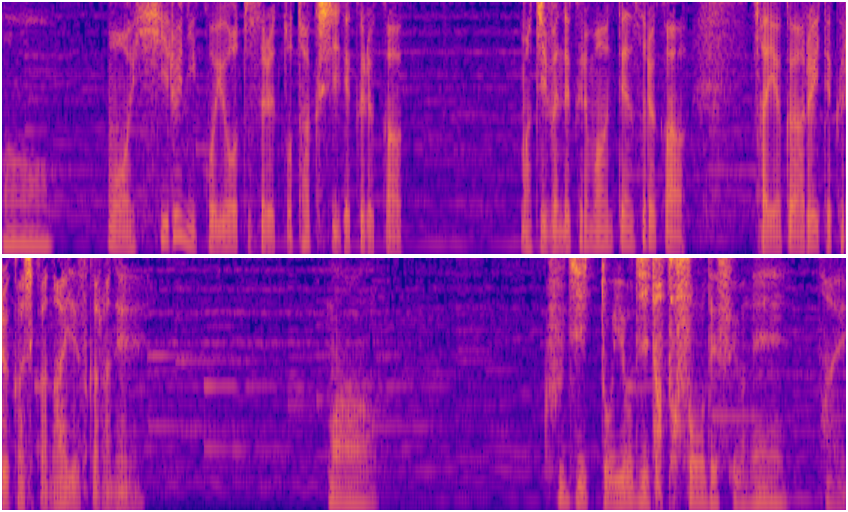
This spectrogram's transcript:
ああ。もう昼に来ようとするとタクシーで来るか、まあ自分で車を運転するか、最悪歩いてくるかしかないですからね。まあ、9時と4時だとそうですよね。はい。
